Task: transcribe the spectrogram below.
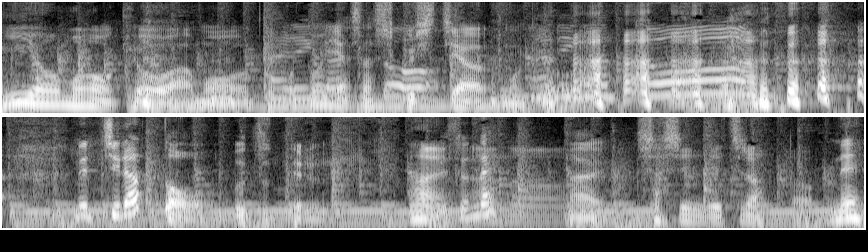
いいよもう今日はもうとことん優しくしちゃうもう今日ありがと でチラッと映ってるはいですよね。あのーはい写真でちらっと。ね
